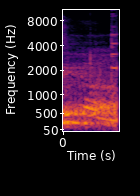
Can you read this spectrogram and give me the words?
セカンド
